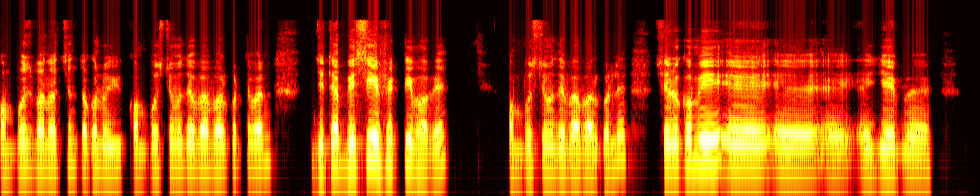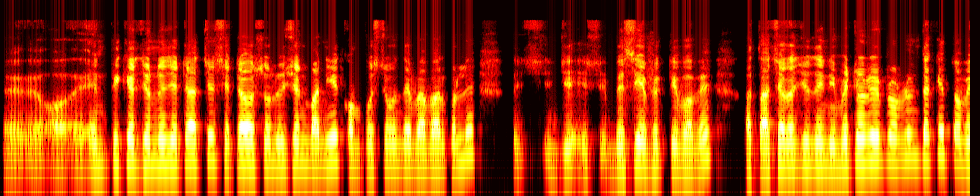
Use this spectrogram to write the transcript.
কম্পোস্ট বানাচ্ছেন তখন ওই কম্পোস্টের মধ্যেও ব্যবহার করতে পারেন। যেটা বেশি এফেক্টিভ হবে কম্পোস্টের মধ্যে ব্যবহার করলে। সেরকমই এই যে এনপিকের জন্য যেটা আছে সেটাও সলিউশন বানিয়ে কম্পোস্টের মধ্যে ব্যবহার করলে বেশি এফেক্টিভ হবে। আর তাছাড়া যদি নিমেটোডের প্রবলেম থাকে, তবে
